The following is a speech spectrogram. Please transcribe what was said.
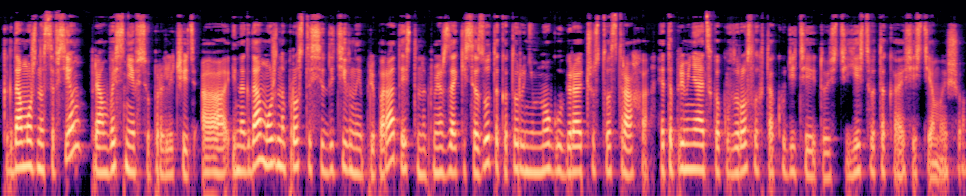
когда можно совсем прям во сне все пролечить, а иногда можно просто седативные препараты, есть там, например, закись азота, которые немного убирают чувство страха. Это применяется как у взрослых, так и у детей, то есть есть вот такая система еще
